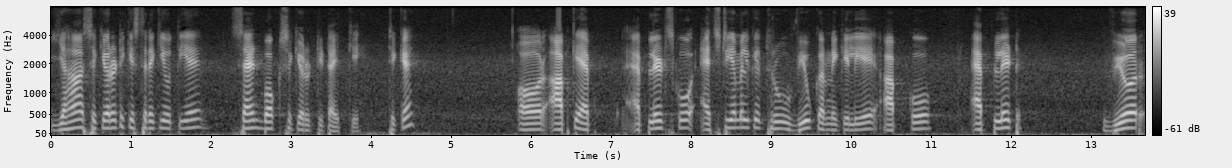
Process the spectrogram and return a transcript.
यहाँ सिक्योरिटी किस तरह की होती है? सैंड बॉक्स सिक्योरिटी टाइप की। ठीक है? और आपके एप एप्लेट्स को HTML के थ्रू व्यू करने के लिए आपको एप्लेट व्यूअर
